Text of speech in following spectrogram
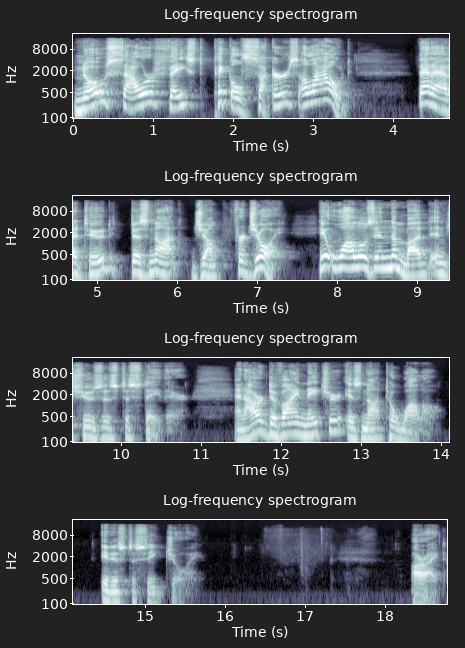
no sour faced pickle suckers allowed. That attitude does not jump for joy. It wallows in the mud and chooses to stay there. And our divine nature is not to wallow, it is to seek joy. All right.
